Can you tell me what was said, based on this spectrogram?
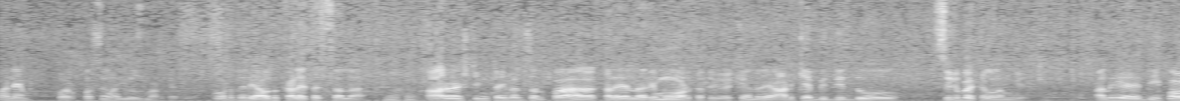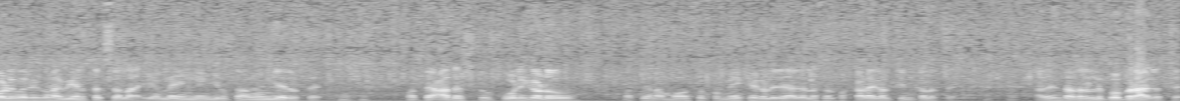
ಮನೆ ಪರ್ಪಸ್ ನಾವು ಯೂಸ್ ಮಾಡ್ತೇವೆ ತೋಟದಲ್ಲಿ ಯಾವುದು ಕಳೆ ತಗ್ಸಲ್ಲ. ಹಾರ್ವೆಸ್ಟಿಂಗ್ ಟೈಮಲ್ಲಿ ಸ್ವಲ್ಪ ಕಳೆ ಎಲ್ಲ ರಿಮೂವ್ ಮಾಡ್ಕೊತೀವಿ. ಯಾಕೆಂದ್ರೆ ಅಡಿಕೆ ಬಿದ್ದಿದ್ದು ಸಿಗಬೇಕಲ್ಲ ನಮಗೆ. ಅಲ್ಲಿಗೆ ದೀಪಾವಳಿವರೆಗೂ ನಾವೇನು ತಗ್ಸಲ್ಲ. ಎಲ್ಲ ಹೆಂಗೆ ಇರುತ್ತೋ ಹಂಗಂಗೆ ಇರುತ್ತೆ. ಮತ್ತೆ ಆದಷ್ಟು ಕೋಳಿಗಳು ಮತ್ತೆ ನಮ್ಮ ಸ್ವಲ್ಪ ಮೇಕೆಗಳಿದೆ ಅದೆಲ್ಲ ಸ್ವಲ್ಪ ಕಳೆಗಳು ತಿನ್ಕೊಳ್ಳುತ್ತೆ. ಅದರಿಂದ ಅದರಲ್ಲಿ ಗೊಬ್ಬರ ಆಗುತ್ತೆ.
